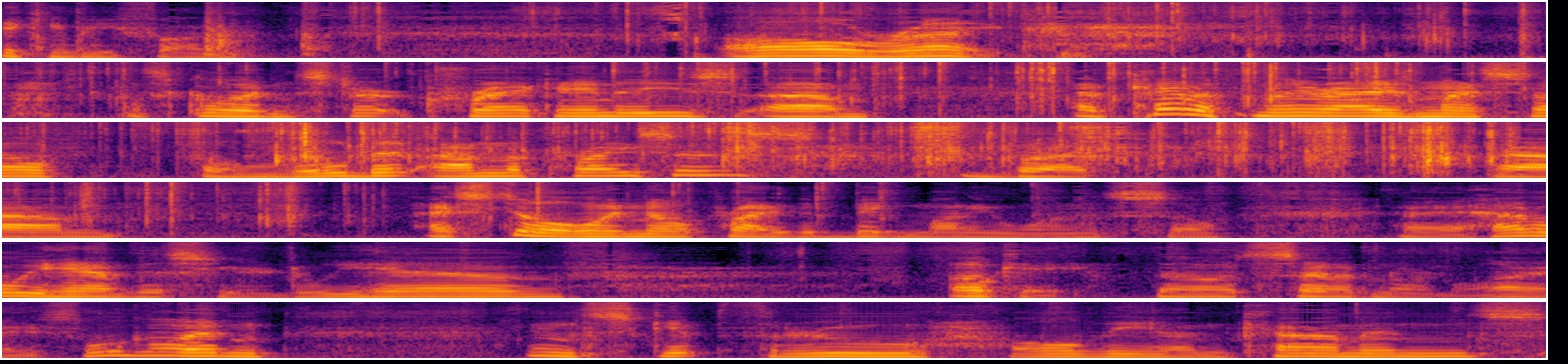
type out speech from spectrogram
It can be fun. All right. Let's go ahead and start cracking into these. Um, I've kind of familiarized myself a little bit on the prices, but um, I still only know probably the big money ones. So, all right, how do we have this here? Do we have... Okay, no, it's set up normal. All right, so we'll go ahead and, and skip through all the uncommons.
